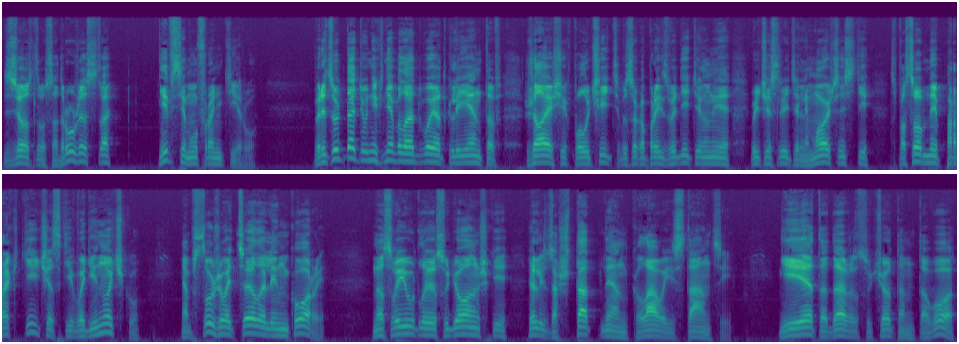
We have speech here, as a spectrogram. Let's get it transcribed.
Звездного Содружества и всему фронтиру. В результате у них не было отбоя от клиентов, желающих получить высокопроизводительные вычислительные мощности, способные практически в одиночку обслуживать целые линкоры на свои утлые суденышки или заштатные анклавы и станции. И это даже с учетом того,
